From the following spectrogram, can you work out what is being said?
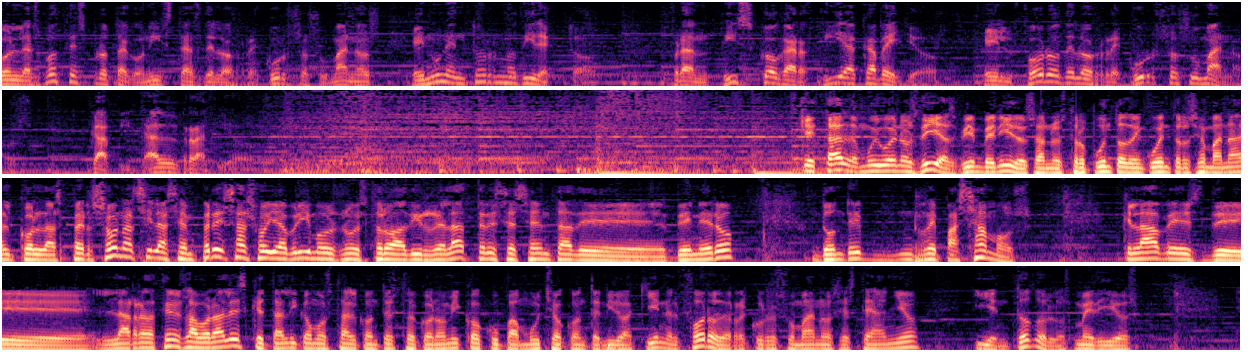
con las voces protagonistas de los recursos humanos en un entorno directo. Francisco García Cabello, el Foro de los Recursos Humanos, Capital Radio. ¿Qué tal? Muy buenos días. Bienvenidos a nuestro punto de encuentro semanal con las personas y las empresas. Hoy abrimos nuestro Adirrelat 360 de, de enero, donde repasamos claves de las relaciones laborales que tal y como está el contexto económico ocupa mucho contenido aquí en el Foro de Recursos Humanos este año y en todos los medios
